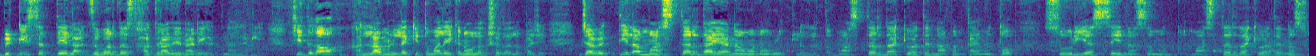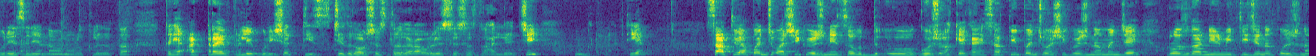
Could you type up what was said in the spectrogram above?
ब्रिटिश सत्तेला जबरदस्त हादरा देणारी घटना घडली? चितगाव हल्ला म्हणलं की तुम्हाला एक नाव लक्षात आलं पाहिजे. ज्या व्यक्तीला मास्तरदा या नावानं ओळखलं जातं. मास्तरदा किंवा त्यांना आपण काय म्हणतो? सूर्यसेन असं म्हणतो. मास्तरदा किंवा त्यांना सूर्यसेन या नावानं ओळखलं जातं. तर हे अठरा एप्रिल एकोणीसशे तीस चितगाव शस्त्रगारावरील सशस्त्र हल्ल्याची घटना. ठीक आहे? सातव्या पंचवार्षिक योजनेचं उद् घोषवाक्य काय? सातवी पंचवार्षिक योजना म्हणजे रोजगार निर्मितीजनक योजना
